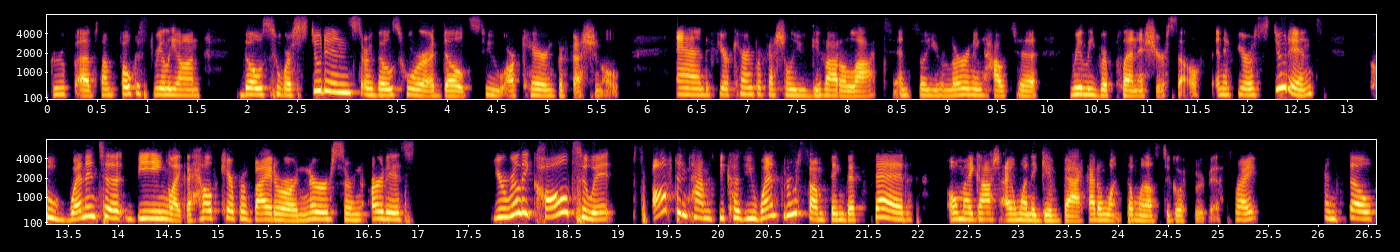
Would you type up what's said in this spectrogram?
group of. So I'm focused really on those who are students or those who are adults who are caring professionals. And if you're a caring professional, you give out a lot, and so you're learning how to really replenish yourself. And if you're a student who went into being like a healthcare provider or a nurse or an artist, you're really called to it oftentimes because you went through something that said, oh my gosh, I want to give back. I don't want someone else to go through this, right? And so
